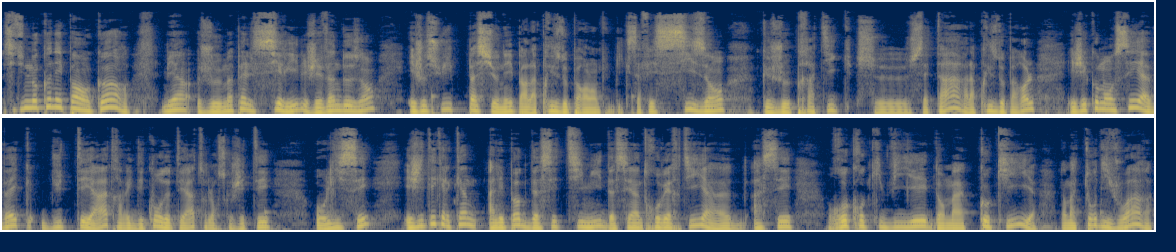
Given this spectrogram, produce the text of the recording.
si tu ne me connais pas encore, eh bien, je m'appelle Cyril, j'ai 22 ans et je suis passionné par la prise de parole en public. Ça fait 6 ans que je pratique ce, cet art, la prise de parole, et j'ai commencé avec du théâtre, avec des cours de théâtre lorsque j'étais au lycée, et j'étais quelqu'un à l'époque d'assez timide, d'assez introverti, euh, assez recroquevillé dans ma coquille, dans ma tour d'ivoire,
